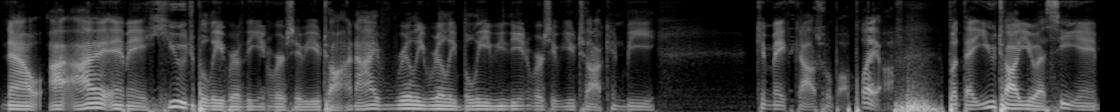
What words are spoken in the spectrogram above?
Now, I, I, am a huge believer of the University of Utah, and I really, really believe the University of Utah can be can make the college football playoff. But that Utah USC game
